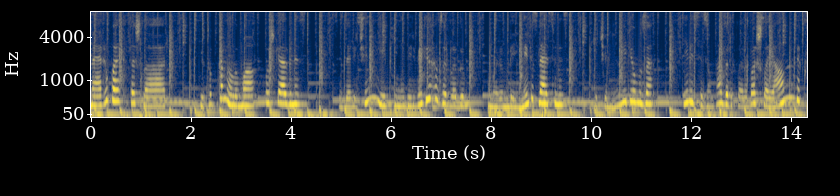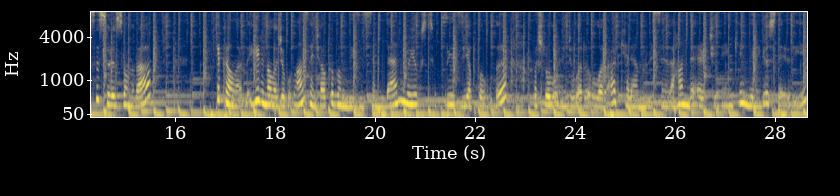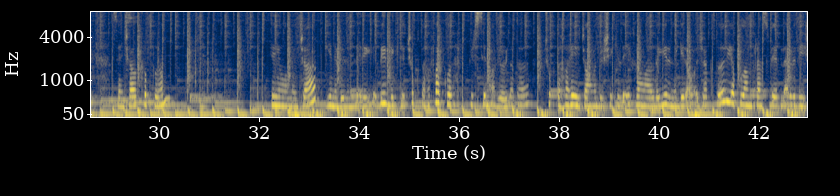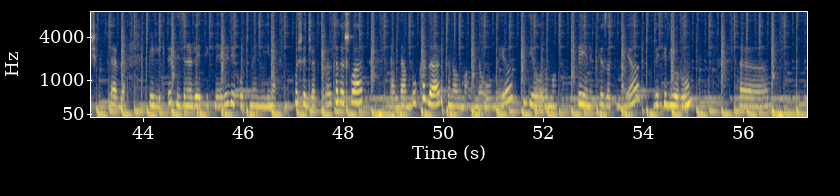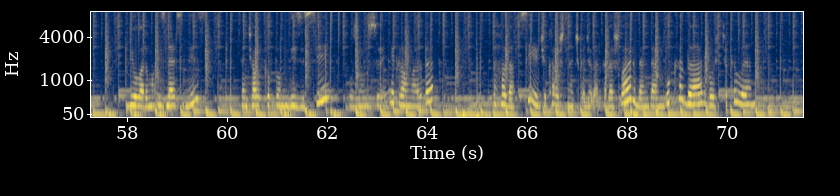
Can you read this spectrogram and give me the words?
Merhaba arkadaşlar. YouTube kanalıma hoş geldiniz. Sizler için yepyeni bir video hazırladım. Umarım beğenip izlersiniz. Geçelim videomuza. Yeni sezon hazırlıkları başlayan ve kısa süre sonra ekranlarda yerini alacak olan Sen Çal Kapım dizisinden büyük sürpriz yapıldı. Başrol oyuncuları olarak Kerem Bürsin ve Hande Erçel'in kendini gösterdiği Sen Çal Kapım yayınlanacak yeni bölümleriyle birlikte çok daha farklı bir senaryoyla da çok daha heyecanlı bir şekilde ekranlarda yerini geri alacaktır. Yapılan transferler ve değişikliklerle birlikte dizinin reytingleri rekortmenliğine koşacaktır arkadaşlar. Benden bu kadar. Kanalıma abone olmayı, videolarımı beğenip göz atmaya davet ediyorum. Videolarımı izlersiniz. Sen Çal Kapım dizisi uzun süre ekranlarda daha da seyirci karşısına çıkacak arkadaşlar. Benden bu kadar. Hoşçakalın.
